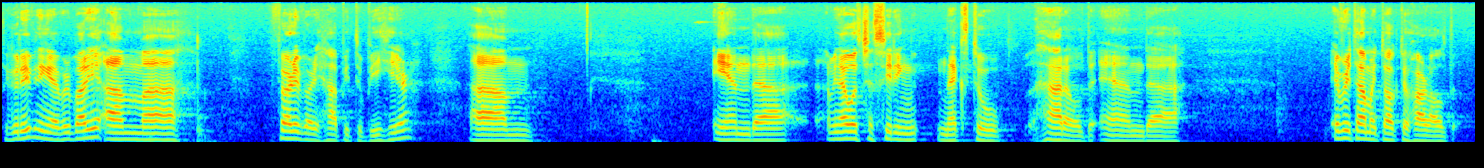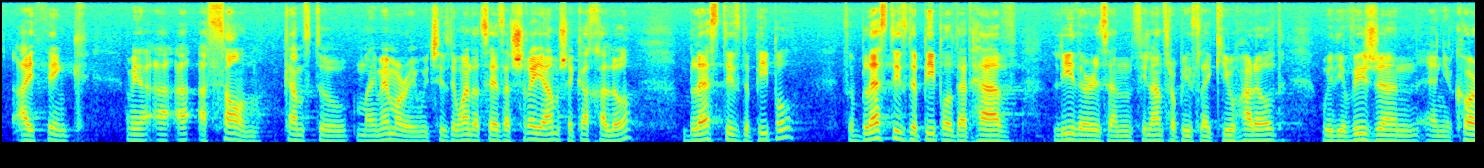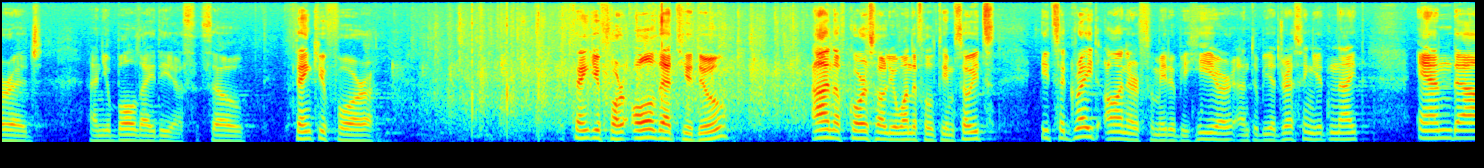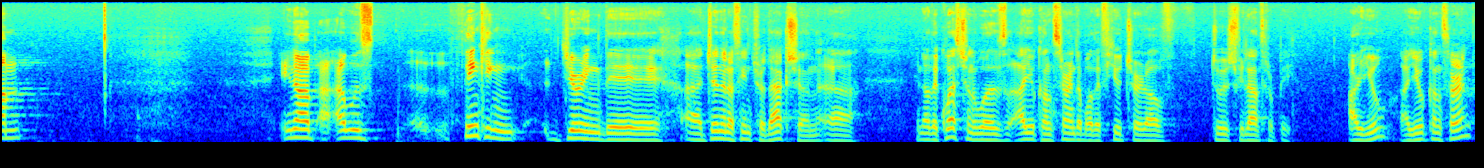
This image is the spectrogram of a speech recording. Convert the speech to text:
So good evening, everybody. I'm uh, very, very happy to be here. Um, and uh, I mean, I was just sitting next to Harold, and uh, every time I talk to Harold, I think, I mean, a, a, a, psalm comes to my memory, which is the one that says, Ashreyam shekachalo, blessed is the people. So blessed is the people that have leaders and philanthropists like you, Harold, with your vision and your courage and your bold ideas. So thank you for, thank you for all that you do, and of course all your wonderful team. So it's, it's a great honor for me to be here and to be addressing you tonight. And um, you know, I, I, was thinking during the uh, generous introduction, uh, you know, the question was, are you concerned about the future of Jewish philanthropy? Are you? Are you concerned?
